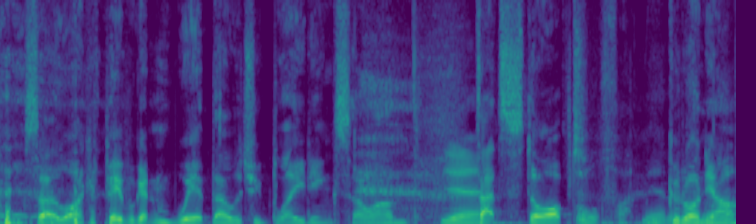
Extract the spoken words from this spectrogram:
so, like, if people getting whipped, they're literally bleeding. So, um, Yeah. that stopped. oh fuck, man. Good on ya.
